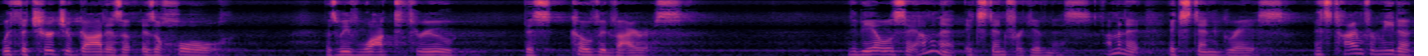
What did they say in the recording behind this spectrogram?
with the church of God as a, as a whole as we've walked through this COVID virus? To be able to say, I'm going to extend forgiveness, I'm going to extend grace. It's time for me to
